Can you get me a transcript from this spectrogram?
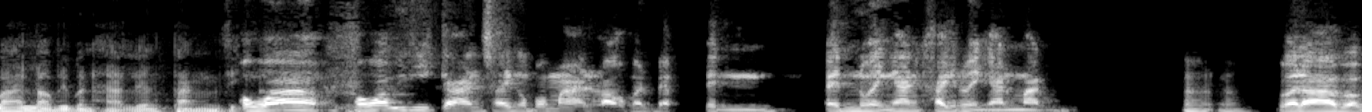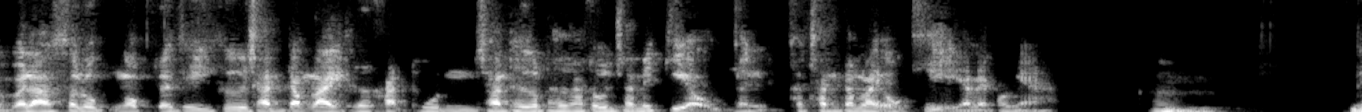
บ้านเรามีปัญหาเรื่องตังค์จริงเพราะว่าเพราะว่าวิธีการใช้งบประมาณเรามันแบบเป็นเป็นหน่วยงานใครหน่วยงานมันอ่า เวลาแบบเวลาสรุปงบทีทีคือฉันกำไรเธอขาดทุนฉันเธอเธอขาดทุนฉันไม่เกี่ยวเงินฉันกำไรโอเคอะไรพวกเนี้ยๆอืมใน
